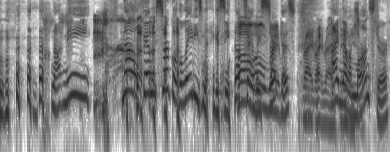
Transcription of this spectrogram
Not me. No, Family Circle, the ladies' magazine, not Oh, Family oh, Circus. Right, right, right. I'm not a Family Cir- monster.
